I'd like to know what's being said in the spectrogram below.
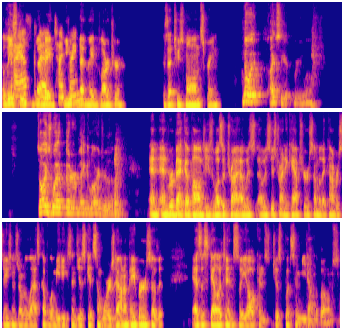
Elise, I do you ask that the made- timeframe? you need That made larger? Is that too small on the screen? No, it, I see it pretty well. It's always wa- better to make it larger though. And, and Rebecca, apologies, wasn't trying, I was, I was just trying to capture some of the conversations over the last couple of meetings and just get some words down on paper so that as a skeleton, so y'all can just put some meat on the bones.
